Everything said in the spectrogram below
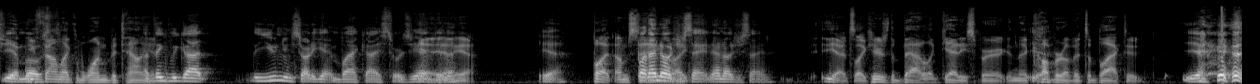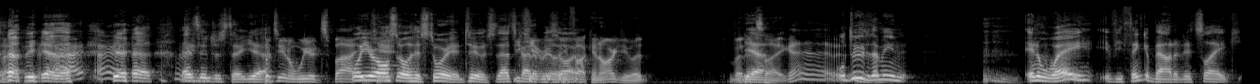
Yeah, most. You found like one battalion. I think we got the union started getting black guys towards the end. yeah, didn't yeah. yeah. But I'm saying, But I know what like, you're saying. I know what you're saying. Yeah, it's like here's the Battle of Gettysburg, and the cover of it's a black dude. Yeah, yeah, that- yeah. That's interesting. Yeah. Puts you in a weird spot. Well, You you're can't- also a historian too, so that's you kind can't of really bizarre. fucking argue it. But it's like, eh, Well, dude, I mean, in a way, if you think about it, it's like,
